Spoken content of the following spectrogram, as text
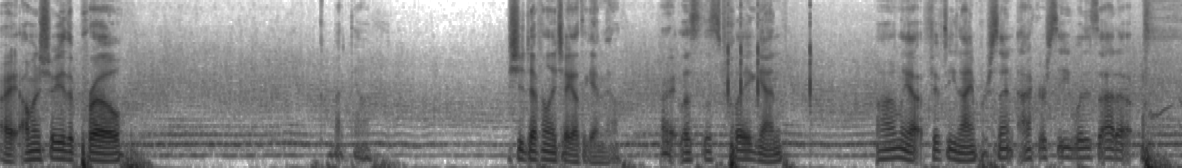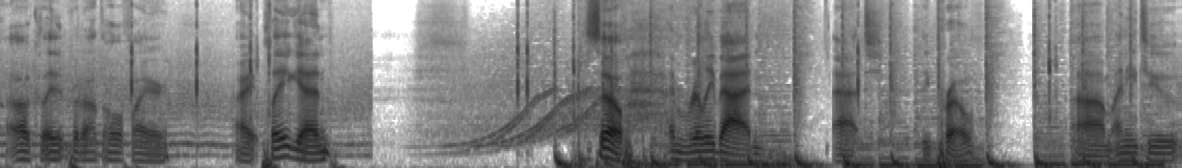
Alright, I'm gonna show you the pro. Come back down. You should definitely check out the game now. Alright, let's let's play again. I only got 59% accuracy. What is that up? oh, because I didn't put out the whole fire. Alright, play again. So, I'm really bad at the pro. Um, I need to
